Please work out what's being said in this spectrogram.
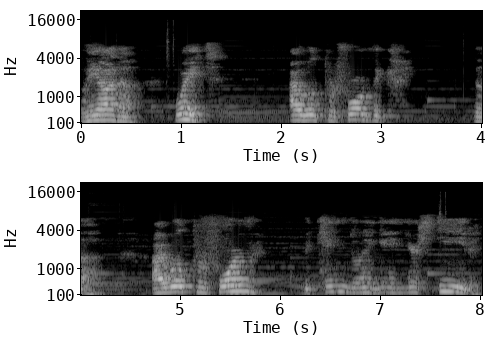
Lianna, wait. I will perform the... I will perform the kindling in your steed.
